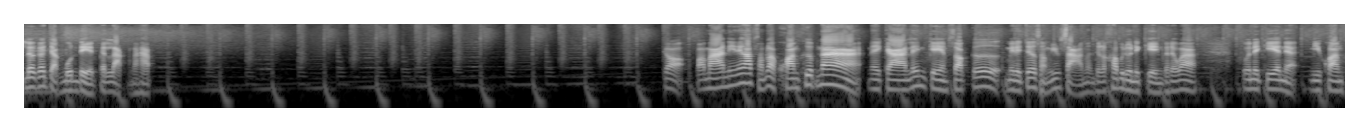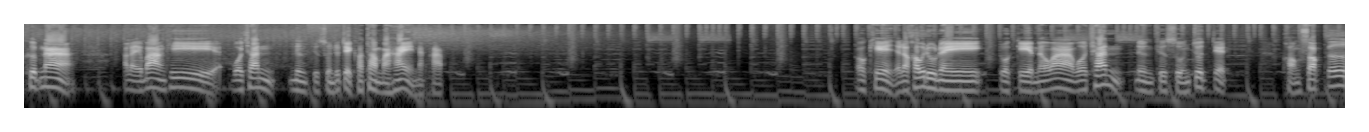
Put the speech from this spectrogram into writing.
เลือกได้จากบุนเดทเป็นหลักนะครับ ก็ประมาณนี้นะครับสำหรับความคืบหน้าในการเล่นเกม Soccer Manager 2023เดี๋ยวเราเข้าไปดูในเกมกันได้ว่า ตัวในเกมเนี่ยมีความคืบหน้าอะไรบ้างที่เวอร์ชัน1.0.7 เขาทำมาให้นะครับ โอเค เดี๋ยวเราเข้าไปดูในตัวเกมนะว่าเวอร์ชัน1.0.7 ของ Soccer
